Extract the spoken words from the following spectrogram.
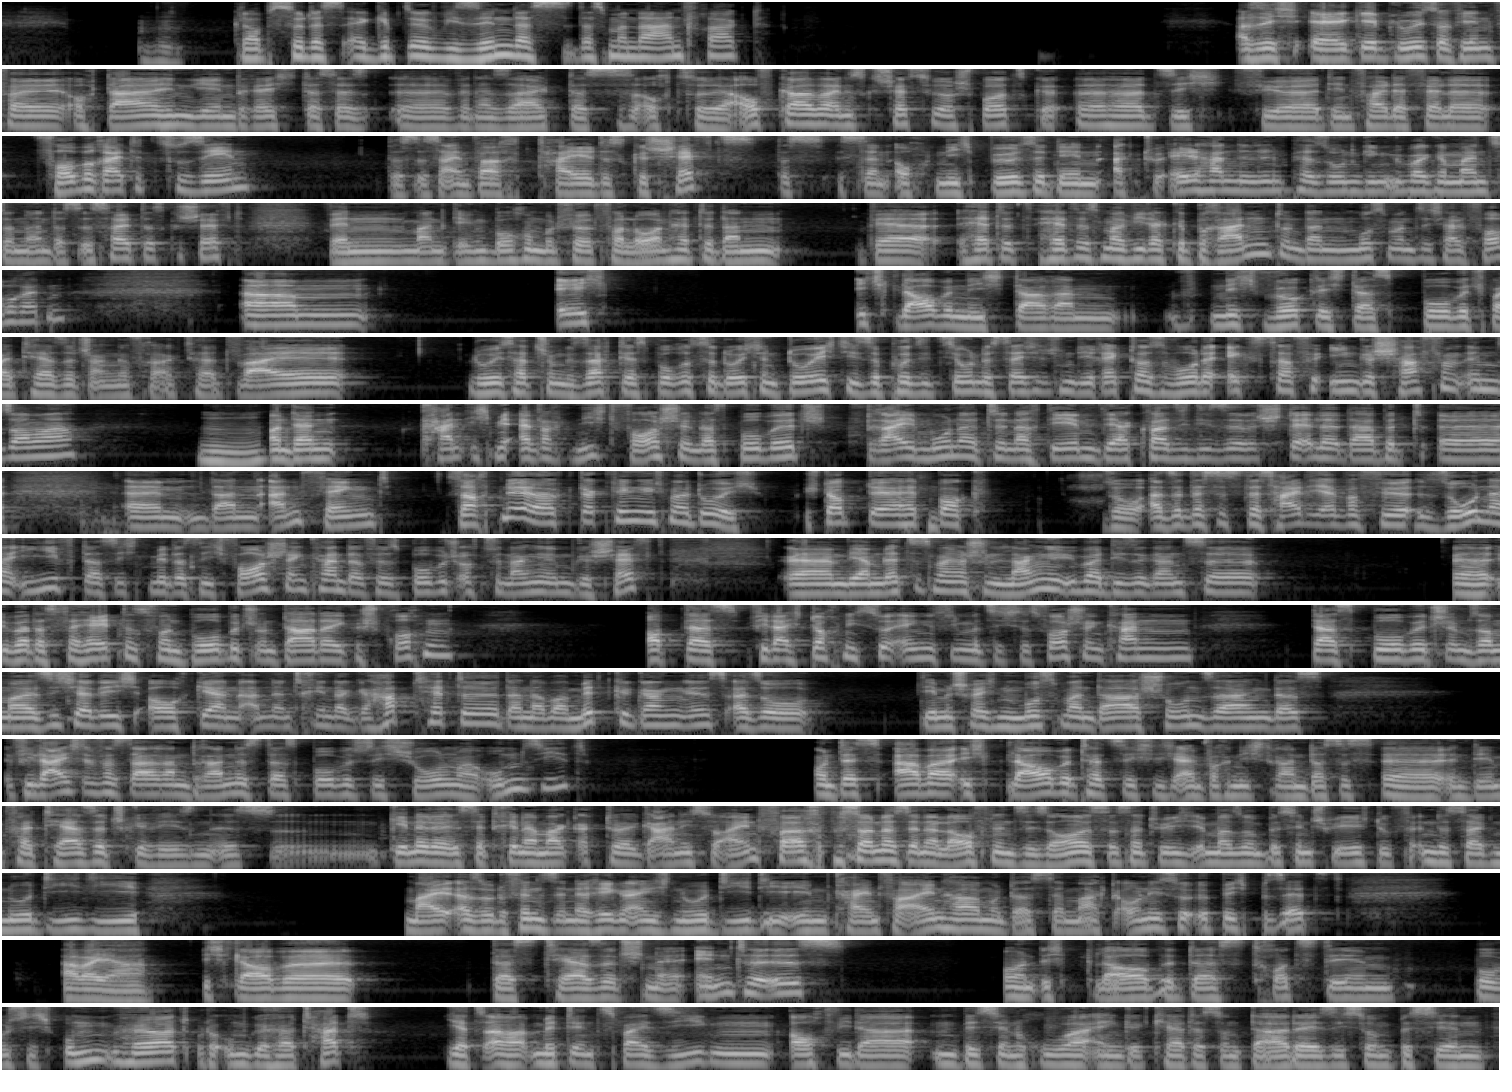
Mhm. Glaubst du, das ergibt irgendwie Sinn, dass, dass man da anfragt? Also ich äh, gebe Luis auf jeden Fall auch dahingehend recht, dass er, äh, wenn er sagt, dass es auch zu der Aufgabe eines Geschäftsführersports gehört, sich für den Fall der Fälle vorbereitet zu sehen. Das ist einfach Teil des Geschäfts. Das ist dann auch nicht böse den aktuell handelnden Personen gegenüber gemeint, sondern das ist halt das Geschäft. Wenn man gegen Bochum und Fürth verloren hätte, dann wer hätte, hätte es mal wieder gebrannt und dann muss man sich halt vorbereiten. Ähm, ich, ich glaube nicht daran, nicht wirklich, dass Bobic bei Terzic angefragt hat, weil Luis hat schon gesagt, der ist Borussia durch und durch. Diese Position des technischen Direktors wurde extra für ihn geschaffen im Sommer. Mhm. Und dann kann ich mir einfach nicht vorstellen, dass Bobic drei Monate nachdem der quasi diese Stelle da äh, ähm, dann anfängt, sagt, nee, da, da klinge ich mal durch ich glaube, der hätte Bock. So, also das ist, das halte ich einfach für so naiv, dass ich mir das nicht vorstellen kann. Dafür ist Bobic auch zu lange im Geschäft. Ähm, wir haben letztes Mal ja schon lange über diese ganze, äh, über das Verhältnis von Bobic und Dardai gesprochen. Ob das vielleicht doch nicht so eng ist, wie man sich das vorstellen kann, dass Bobic im Sommer sicherlich auch gern einen anderen Trainer gehabt hätte, dann aber mitgegangen ist. Also dementsprechend muss man da schon sagen, dass vielleicht etwas daran dran ist, dass Bobic sich schon mal umsieht. Und das, aber ich glaube tatsächlich einfach nicht dran, dass es äh, in dem Fall Terzic gewesen ist. Generell ist der Trainermarkt aktuell gar nicht so einfach. Besonders in der laufenden Saison ist das natürlich immer so ein bisschen schwierig. Du findest halt nur die, die also du findest in der Regel eigentlich nur die, die eben keinen Verein haben und da ist der Markt auch nicht so üppig besetzt. Aber ja, ich glaube, dass Terzic eine Ente ist und ich glaube, dass trotzdem Bobic sich umhört oder umgehört hat, jetzt aber mit den zwei Siegen auch wieder ein bisschen Ruhe eingekehrt ist und da der sich so ein bisschen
